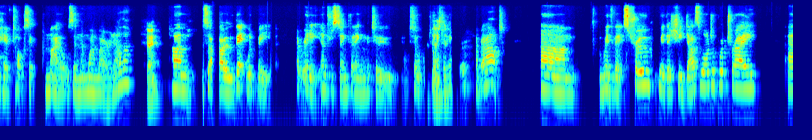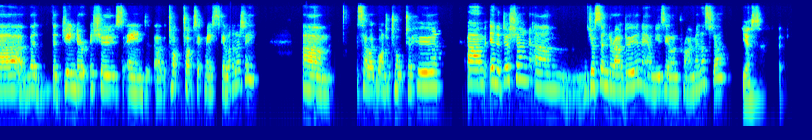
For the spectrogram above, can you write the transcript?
have toxic males in them one way or another. Okay. Um, so that would be a really interesting thing to talk, talk to her about um, whether that's true whether she does want to portray uh, the, the gender issues and uh, the to- toxic masculinity. Um, so I'd want to talk to her. Um, in addition, um, Jacinda Ardern, our New Zealand Prime Minister. Yes.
